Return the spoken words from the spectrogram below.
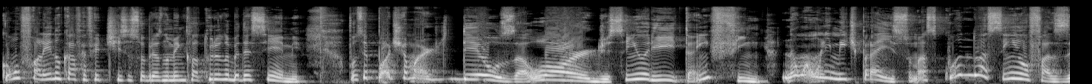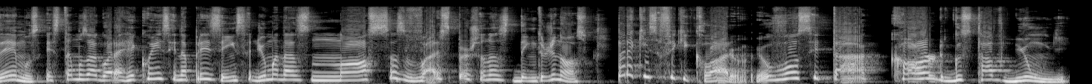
Como falei no Café Fetiça sobre as nomenclaturas no BDSM, você pode chamar de deusa, lorde, senhorita, enfim. Não há um limite para isso, mas quando assim o fazemos, estamos agora reconhecendo a presença de uma das nossas várias personas dentro de nós. Para que isso fique claro, eu vou citar Carl Gustav Jung,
